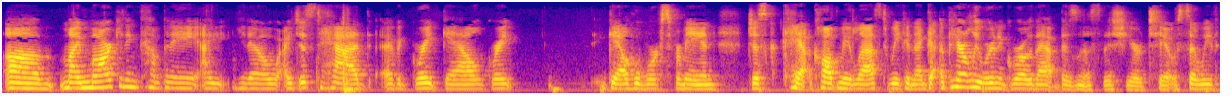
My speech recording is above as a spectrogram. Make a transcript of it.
Um, my marketing company, I, you know, I just had, I have a great gal, great gal who works for me and just called me last week and got, apparently we're going to grow that business this year too. So we've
